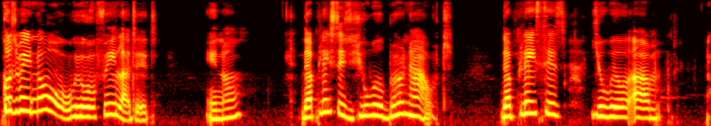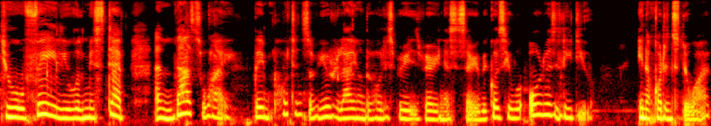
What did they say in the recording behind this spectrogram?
Because we know we will fail at it. You know? There are places you will burn out. There are places you will, um, you will fail, you will misstep. And that's why the importance of you relying on the Holy Spirit is very necessary because He will always lead you in accordance to the Word,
